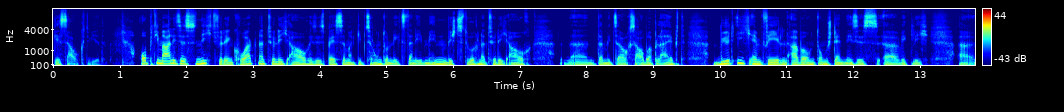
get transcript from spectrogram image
gesaugt wird. Optimal ist es nicht für den Kork natürlich auch. Es ist besser, man gibt es rund und legt es daneben hin, wischt es durch natürlich auch, äh, damit es auch sauber bleibt. Würde ich empfehlen, aber unter Umständen ist es äh, wirklich äh,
